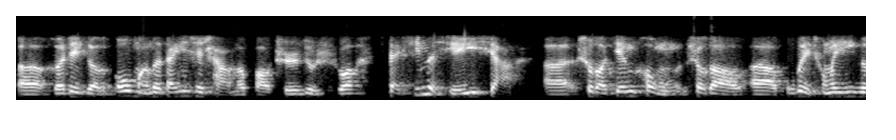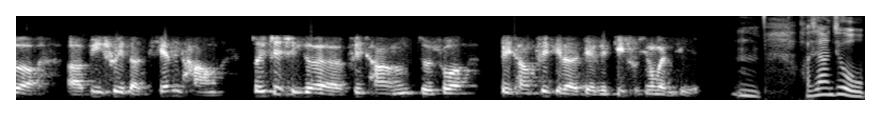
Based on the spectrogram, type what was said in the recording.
呃和这个欧盟的单一市场呢保持，就是说在新的协议下，呃，受到监控，受到呃不会成为一个呃避税的天堂，所以这是一个非常就是说非常 tricky 的这个技术性问题。嗯，好像就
